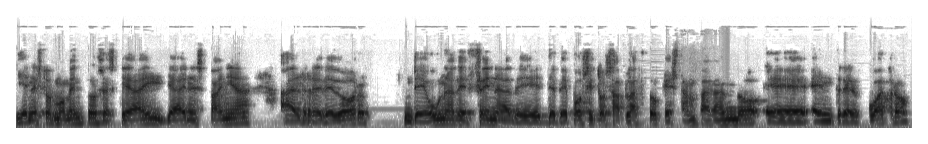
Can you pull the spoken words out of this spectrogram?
y en estos momentos es que hay ya en España alrededor de una decena de, depósitos a plazo que están pagando eh, entre el 4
